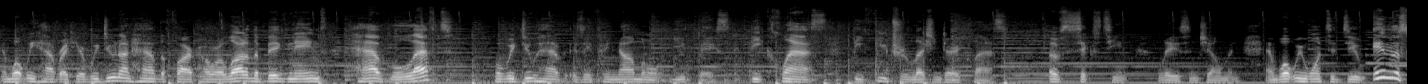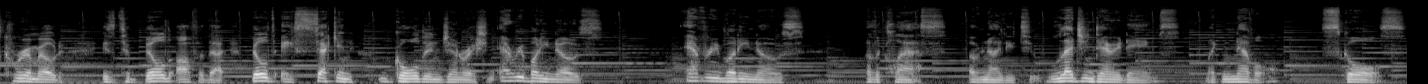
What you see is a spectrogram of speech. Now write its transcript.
And what we have right here, we do not have the firepower. A lot of the big names have left. What we do have is a phenomenal youth base, the class, the future legendary class of 16 ladies and gentlemen. And what we want to do in this career mode is to build off of that, build a second golden generation. Everybody knows, everybody knows of the class of 92. Legendary names like Neville, Scholes,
